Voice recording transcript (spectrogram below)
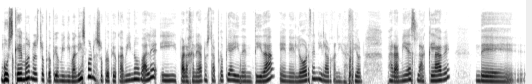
busquemos nuestro propio minimalismo, nuestro propio camino, ¿vale? Y para generar nuestra propia identidad en el orden y la organización. Para mí es la clave de,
